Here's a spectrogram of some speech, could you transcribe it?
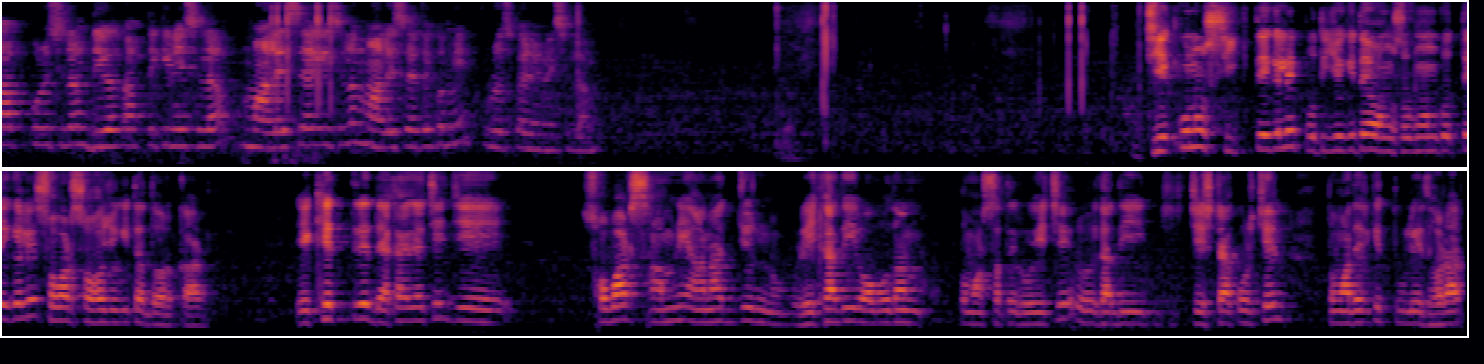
কাপ করেছিলাম দীঘা কাপ থেকে এনেছিলাম। মালয়েশিয়া গেছিলাম মালয়েশিয়া থেকে আমি পুরস্কার এনেছিলাম। যে কোনো শিখতে গেলে প্রতিযোগিতায় অংশগ্রহণ করতে গেলে সবার সহযোগিতা দরকার। এক্ষেত্রে দেখা গেছে যে সবার সামনে আনার জন্য রেখাদির অবদান তোমার সাথে রয়েছে। রেখাদি চেষ্টা করছেন তোমাদেরকে তুলে ধরার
